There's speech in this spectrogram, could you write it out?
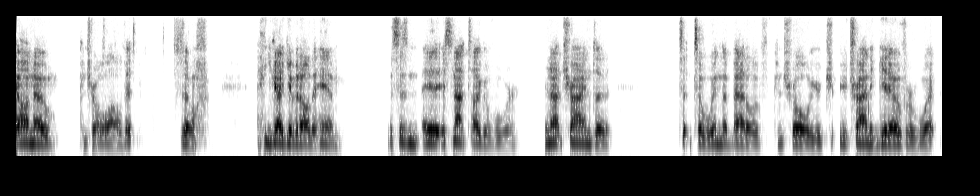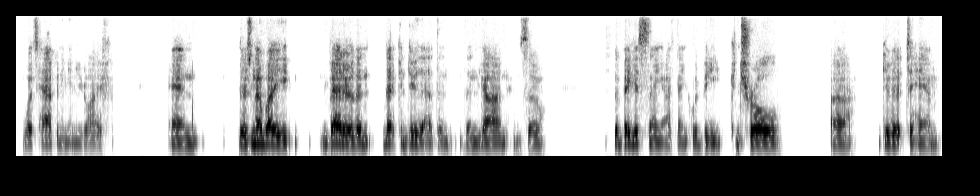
all know control all of it, so you got to give it all to him. This isn't it's not tug of war. You're not trying to to, to win the battle of control. You're you're trying to get over what what's happening in your life, and there's nobody better than that can do that than than God. And so, the biggest thing I think would be control. Uh, give it to Him,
